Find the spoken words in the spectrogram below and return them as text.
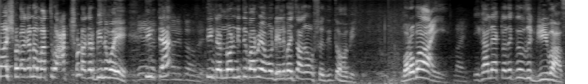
নয়শো টাকা না মাত্র আটশো টাকার বিনিময়ে তিনটা। তিনটা নর নিতে পারবে এবং ডেলিভারি চার্জ অবশ্যই দিতে হবে। বড় ভাই এখানে একটা দেখতে পাচ্ছি গ্রিবাস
